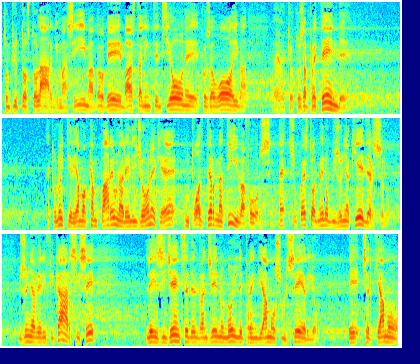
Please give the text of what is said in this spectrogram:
sono piuttosto larghe, ma sì, ma vabbè, basta l'intenzione, cosa vuoi, ma eh, cosa pretende? Ecco, noi tiriamo a campare una religione che è un po' alternativa forse, eh, su questo almeno bisogna chiederselo, bisogna verificarsi se le esigenze del Vangelo noi le prendiamo sul serio e cerchiamo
